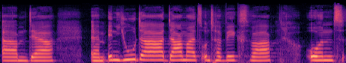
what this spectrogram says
ähm, der ähm, in Juda damals unterwegs war und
